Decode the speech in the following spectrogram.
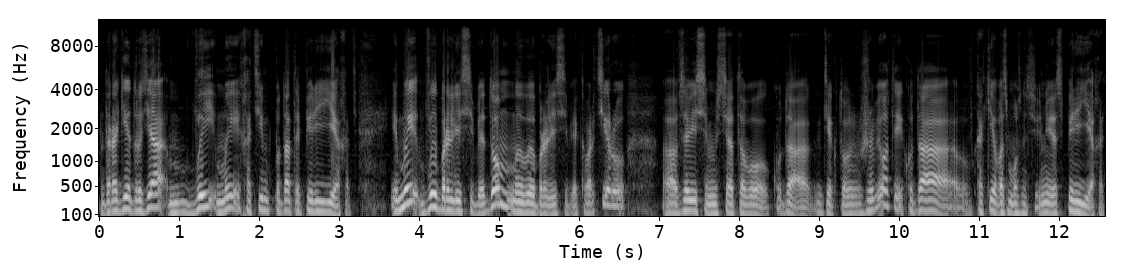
дорогие друзья, вы, мы хотим куда-то переехать. И мы выбрали себе дом, мы выбрали себе квартиру, э, в зависимости от того, куда, где кто живет и куда, какие возможности у нее переехать.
